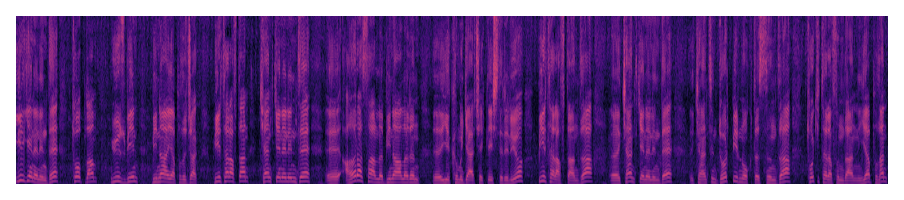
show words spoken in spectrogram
il genelinde toplam 100 bin bina yapılacak. Bir taraftan kent genelinde e, ağır hasarlı binaların e, yıkımı gerçekleştiriliyor. Bir taraftan da e, kent genelinde kentin dört bir noktasında TOKİ tarafından yapılan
